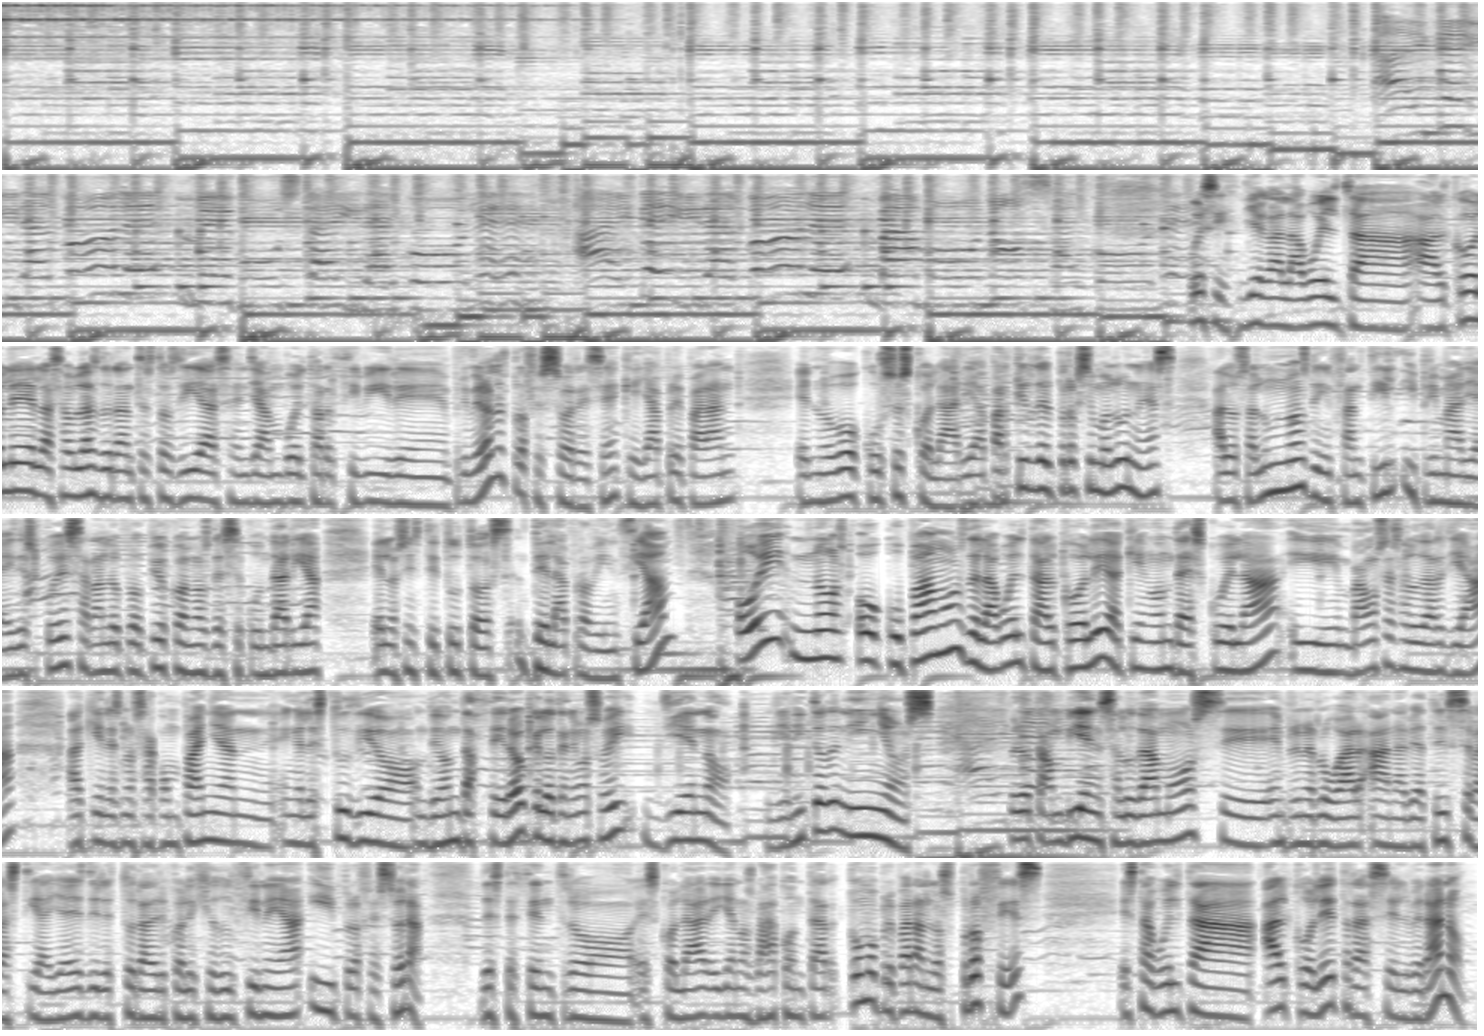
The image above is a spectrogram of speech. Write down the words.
Hay Pues sí, llega la vuelta al cole. Las aulas durante estos días ya han vuelto a recibir eh, primero a los profesores, eh, que ya preparan el nuevo curso escolar. Y a partir del próximo lunes a los alumnos de infantil y primaria. Y después harán lo propio con los de secundaria en los institutos de la provincia. Hoy nos ocupamos de la vuelta al cole aquí en Onda Escuela y vamos a saludar ya a quienes nos acompañan en el estudio de Onda Cero, que lo tenemos hoy lleno, llenito de niños. Pero también saludamos eh, en primer lugar a Ana Beatriz Sebastián, ella es directora del Colegio Dulcinea y profesora de este centro escolar. Ella nos va a contar cómo preparan los profes esta vuelta al cole tras el verano.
